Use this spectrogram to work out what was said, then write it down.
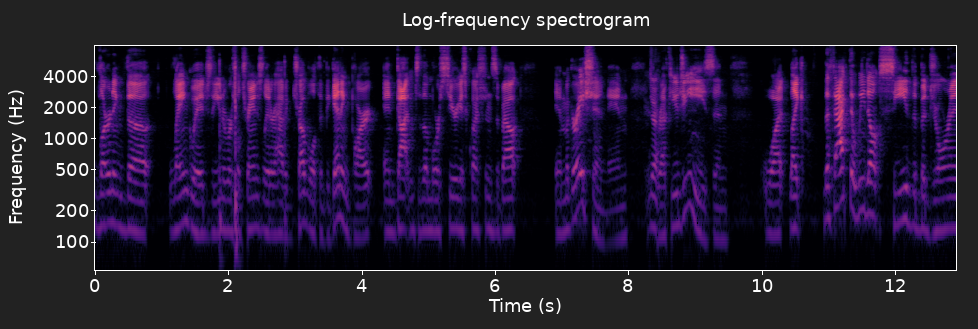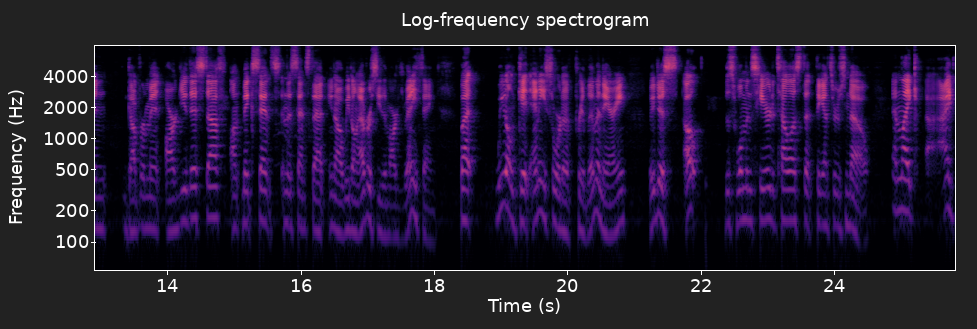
learning the language, the universal translator having trouble at the beginning part, and gotten to the more serious questions about immigration and Yeah. refugees and what, like, the fact that we don't see the Bajoran government argue this stuff um, makes sense in the sense that, you know, we don't ever see them argue anything, but we don't get any sort of preliminary. We just, oh, this woman's here to tell us that the answer is no. And like I,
